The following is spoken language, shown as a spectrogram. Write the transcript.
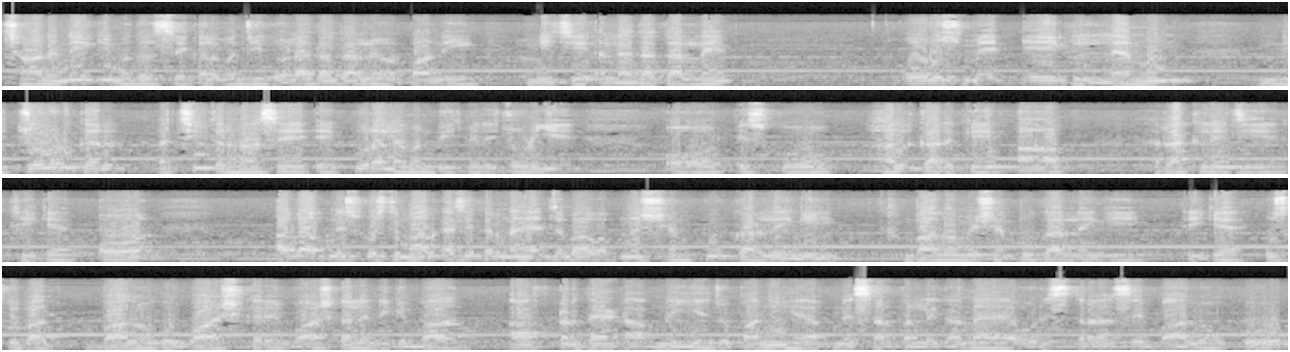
چھاننے کی مدد سے کلونجی کو علیحدہ کر لیں اور پانی نیچے علیحدہ کر لیں۔ اور اس میں ایک لیمن نچوڑ کر اچھی طرح سے ایک پورا لیمن بیچ میں نچوڑیے اور اس کو حل کر کے آپ رکھ لیجیے، ٹھیک ہے؟ اور اب آپ نے اس کو استعمال کیسے کرنا ہے؟ جب آپ اپنا شیمپو کر لیں گی، بالوں میں شیمپو کر لیں گی، ٹھیک ہے؟ اس کے بعد بالوں کو واش کریں، واش کر لینے کے بعد آفٹر دیٹ آپ نے یہ جو پانی ہے، اپنے سر پر لگانا ہے اور اس طرح سے بالوں کو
